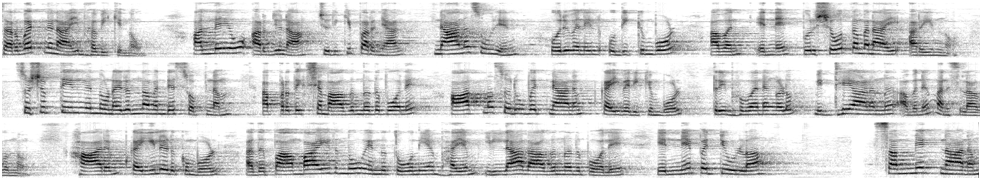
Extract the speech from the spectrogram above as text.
സർവജ്ഞനായി ഭവിക്കുന്നു അല്ലയോ അർജുന ചുരുക്കി പറഞ്ഞാൽ ജ്ഞാനസൂര്യൻ ഒരുവനിൽ ഉദിക്കുമ്പോൾ അവൻ എന്നെ പുരുഷോത്തമനായി അറിയുന്നു. സുഷുപ്തിയിൽ നിന്നുണരുന്നവന്റെ സ്വപ്നം അപ്രത്യക്ഷമാകുന്നത് പോലെ ആത്മസ്വരൂപജ്ഞാനം കൈവരിക്കുമ്പോൾ ത്രിഭുവനങ്ങളും മിഥ്യയാണെന്ന് അവന് മനസ്സിലാകുന്നു. ഹാരം കയ്യിലെടുക്കുമ്പോൾ അത് പാമ്പായിരുന്നു എന്ന് തോന്നിയ ഭയം ഇല്ലാതാകുന്നത് പോലെ എന്നെപ്പറ്റിയുള്ള സമ്യജ്ഞാനം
